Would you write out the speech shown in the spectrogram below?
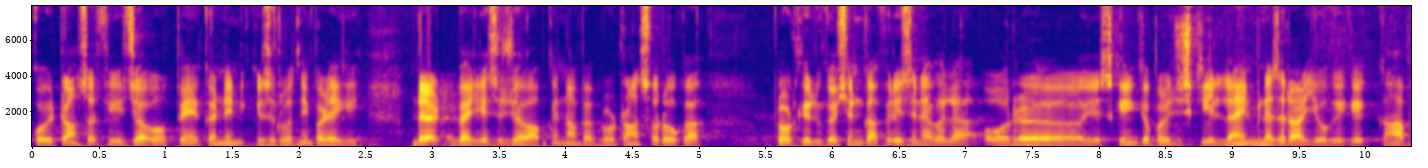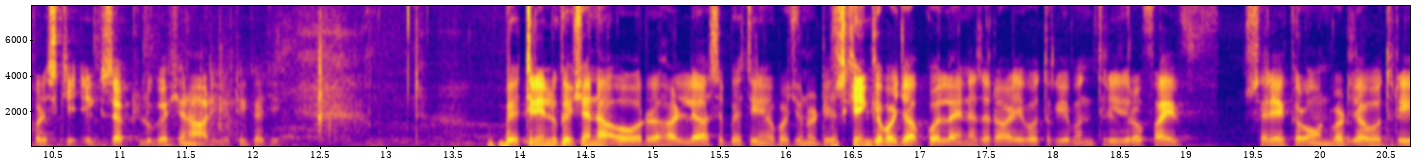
कोई ट्रांसफ़र फ़ीस जो है वो पे करने की ज़रूरत नहीं पड़ेगी। डायरेक्ट बैरियर से जो है आपके नाम पर प्लॉट ट्रांसफ़र होगा। प्लॉट की लोकेशन काफ़ी रीज़नेबल है और ये स्क्रीन के ऊपर जिसकी लाइन भी नज़र आ रही होगी कि कहाँ पर इसकी एग्जैक्ट लोकेशन आ रही है, ठीक है जी? बेहतरीन लोकेशन है और हर लिहाज से बेहतरीन अपॉर्चुनिटी स्क्रीन के ऊपर जो आपको लाइन नज़र आ रही है, वो तकरीबन थ्री ज़ीरो फाइव से लेकर ऑनवर्ड जो वो थ्री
